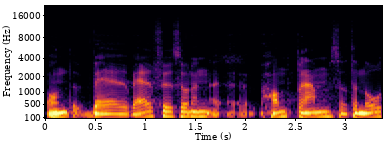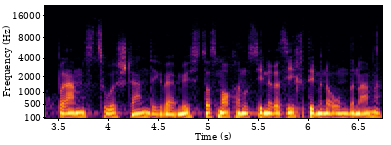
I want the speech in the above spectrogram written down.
Und wer wäre für so einen äh, Handbremse oder Notbremse zuständig? Wer müsste das machen aus deiner Sicht in einem Unternehmen?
